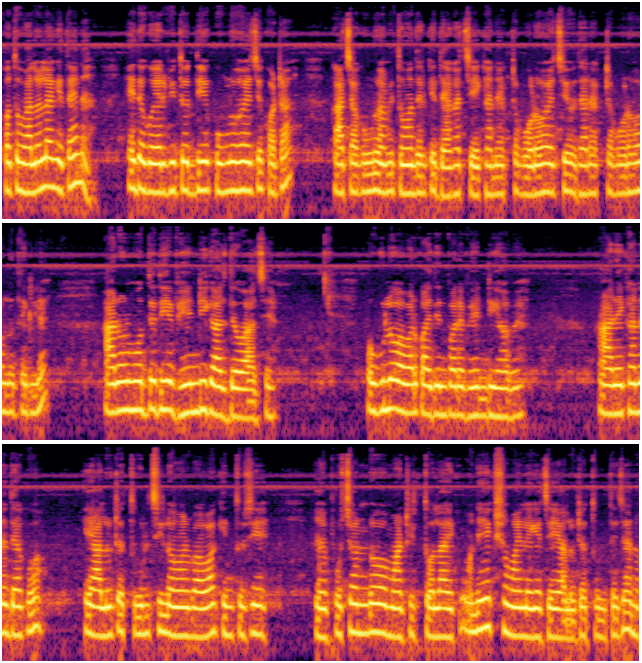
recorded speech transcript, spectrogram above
কত ভালো লাগে, তাই না? এই দেখো, এর ভিতর দিয়ে কুমড়ো হয়েছে কটা। কাঁচা কুমড়ো আমি তোমাদেরকে দেখাচ্ছি। এখানে একটা বড় হয়েছে, ওধারে একটা বড় হলো দেখলে। আর ওর মধ্যে দিয়ে ভেন্ডি গাছ দেওয়া আছে। ওগুলো আবার কয়দিন পরে ভেন্ডি হবে। আর এখানে দেখো, এই আলুটা তুলছিল আমার বাবা, কিন্তু সে প্রচণ্ড মাটির তলায় অনেক সময় লেগেছে এই আলুটা তুলতে, জানো?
